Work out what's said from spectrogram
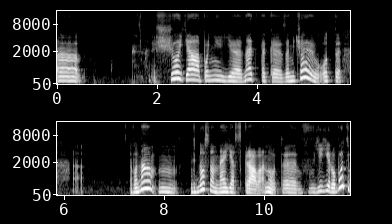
Е, Що я по ній, е, знаєте, так е, замічаю, от вона відносно не яскрава. Ну, от, е, в її роботі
